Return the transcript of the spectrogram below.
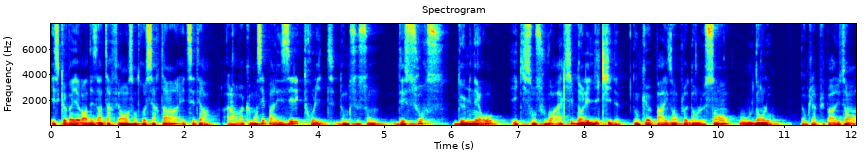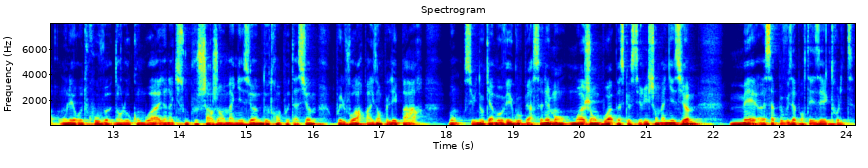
Est-ce qu'il va y avoir des interférences entre certains, etc. Alors on va commencer par les électrolytes. Donc ce sont des sources de minéraux et qui sont souvent actifs dans les liquides. Donc euh, par exemple dans le sang ou dans l'eau. Donc la plupart du temps, on les retrouve dans l'eau qu'on boit. Il y en a qui sont plus chargés en magnésium, d'autres en potassium. Vous pouvez le voir, par exemple l'épar. Bon, c'est une eau qui a mauvais goût personnellement. Moi, j'en bois parce que c'est riche en magnésium, mais euh, ça peut vous apporter des électrolytes.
